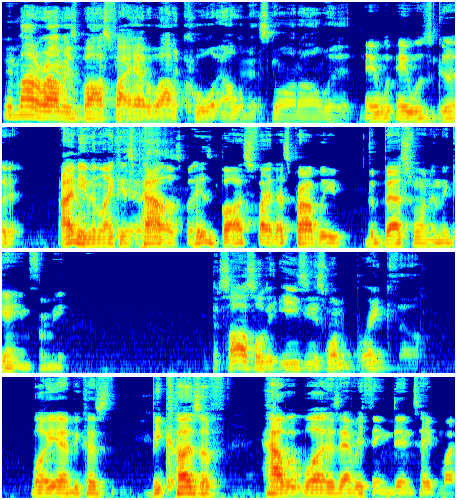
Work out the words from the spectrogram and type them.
I mean, Madarame's boss fight had a lot of cool elements going on with it. It w- it was good. I didn't even like his palace, but his boss fight that's probably the best one in the game for me. It's also the easiest one to break, though. Well, yeah, because because of how it was, everything didn't take much.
